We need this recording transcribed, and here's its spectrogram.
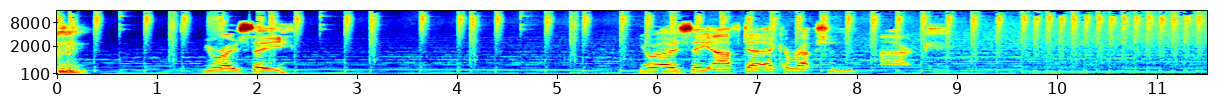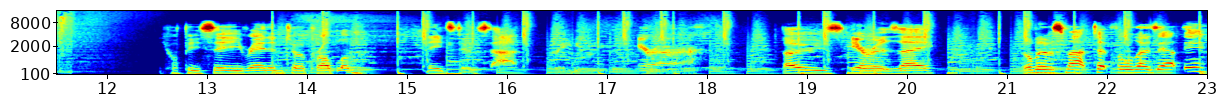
Your OC. Your OC after a corruption Your PC ran into a problem. Needs to start error. Those errors, eh? A little bit of a smart tip for all those out there.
